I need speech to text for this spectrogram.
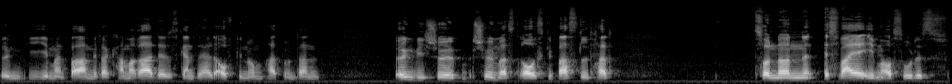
irgendwie jemand war mit der Kamera, der das Ganze halt aufgenommen hat und dann irgendwie schön, schön was draus gebastelt hat. Sondern es war ja eben auch so, dass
